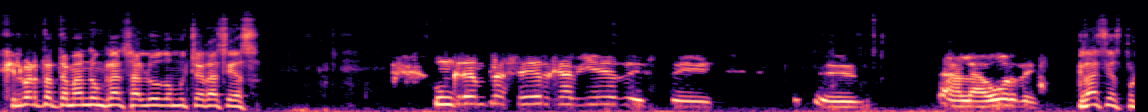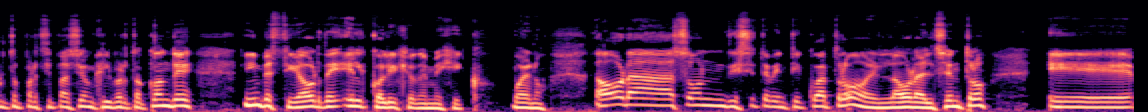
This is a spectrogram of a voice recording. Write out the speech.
Gilberto, te mando un gran saludo, muchas gracias. Un gran placer, Javier, este, eh, a la orden. Gracias por tu participación, Gilberto Conde, investigador de El Colegio de México. Bueno, ahora son 17.24 en la hora del centro. Eh,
